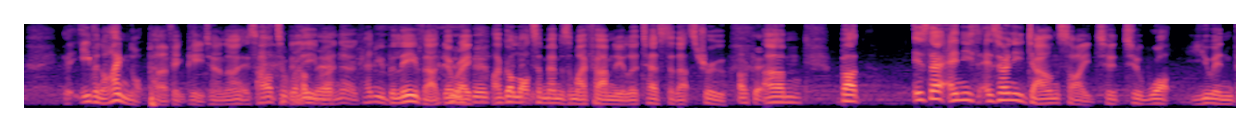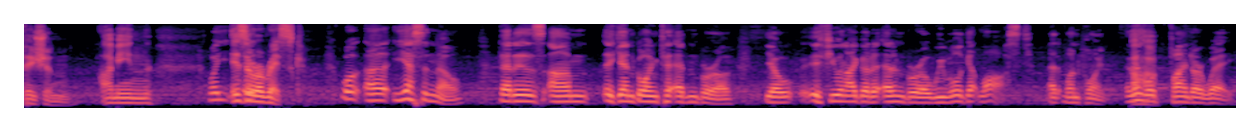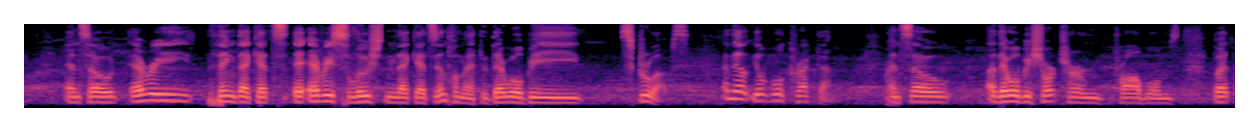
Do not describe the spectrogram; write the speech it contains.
even I'm not perfect, Peter, and I, it's hard to Well, believe. I know. Can you believe that? Don't worry. I've got lots of members of my family who'll attest to that's true. Okay. Um, but is there any is there any downside to, to what you envision? I mean, Well, is there it- a risk? Well, uh, yes and no. That is, um, again, going to Edinburgh. You know, if you and I go to Edinburgh, we will get lost at one point, and then Uh-huh. we'll find our way. And so, everything that gets, every solution that gets implemented, there will be screw ups, and they'll, you'll, we'll correct them. And so, uh, there will be short-term problems, but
